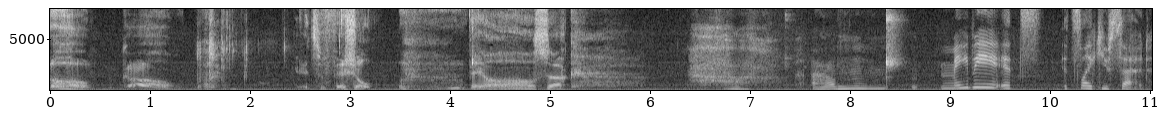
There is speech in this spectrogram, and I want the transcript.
Oh, oh. It's official. They all suck. Um maybe it's it's like you said.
